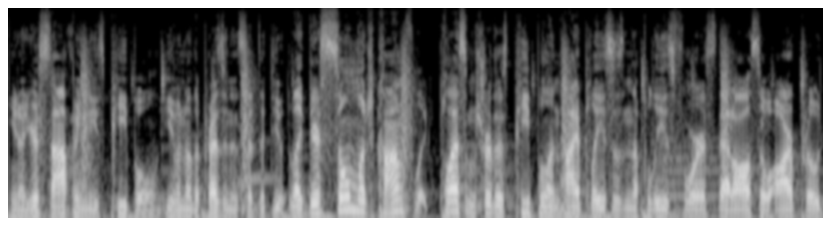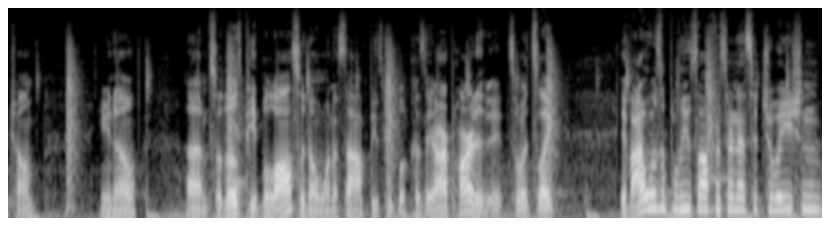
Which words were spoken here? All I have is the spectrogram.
You know, you're stopping these people, even though the president said that. You, like, there's so much conflict. Plus, I'm sure there's people in high places in the police force that also are pro-Trump. You know, um, so those Yeah. people also don't want to stop these people because they are part of it. So it's like, if I was a police officer in that situation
